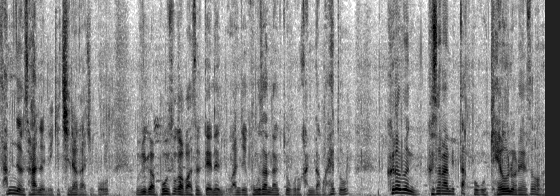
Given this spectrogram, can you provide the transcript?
3년, 4년 이렇게 지나가지고 우리가 보수가 봤을 때는 완전히 공산당 쪽으로 간다고 해도 그러면 그 사람이 딱 보고 개헌을 해서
